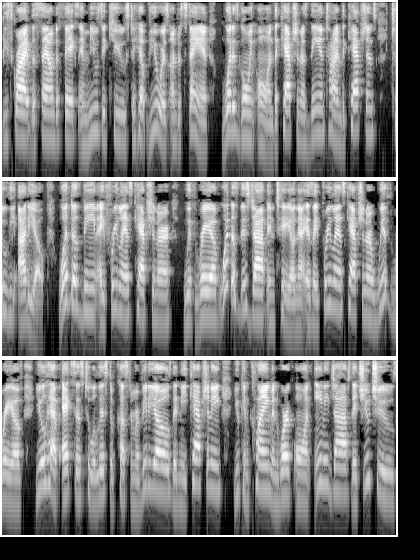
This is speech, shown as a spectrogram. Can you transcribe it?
describe the sound effects and music cues to help viewers understand what is going on. The captioners then time the captions to the audio. What does being a freelance captioner with Rev, what does this job entail? Now, as a freelance captioner with Rev, you'll have access to a list of customer videos that need captioning. You can claim and work on any jobs that you choose,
